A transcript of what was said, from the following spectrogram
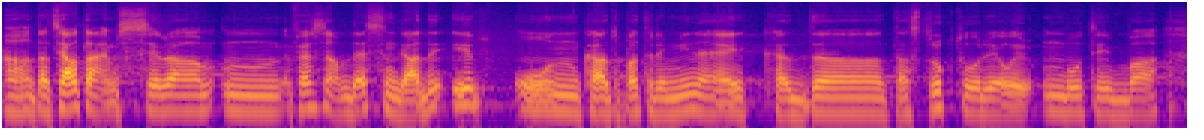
Tāds jautājums ir, mm, festivālam desmit gadi ir, un kā tu pat arī minēji, kad uh, tā struktūra jau ir būtībā uh,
